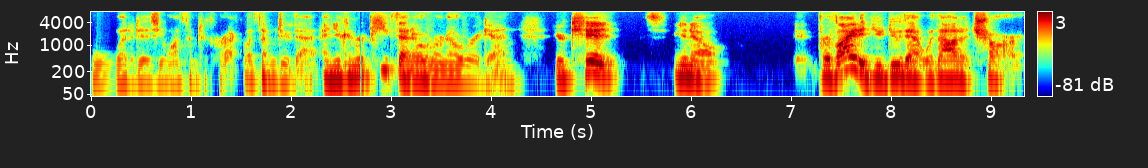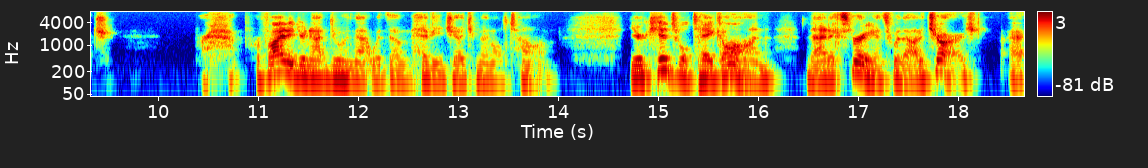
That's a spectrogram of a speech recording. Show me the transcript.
what it is you want them to correct. Let them do that. And you can repeat that over and over again. Your kids, you know, provided you do that without a charge, provided you're not doing that with them heavy judgmental tone, your kids will take on that experience without a charge. I,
